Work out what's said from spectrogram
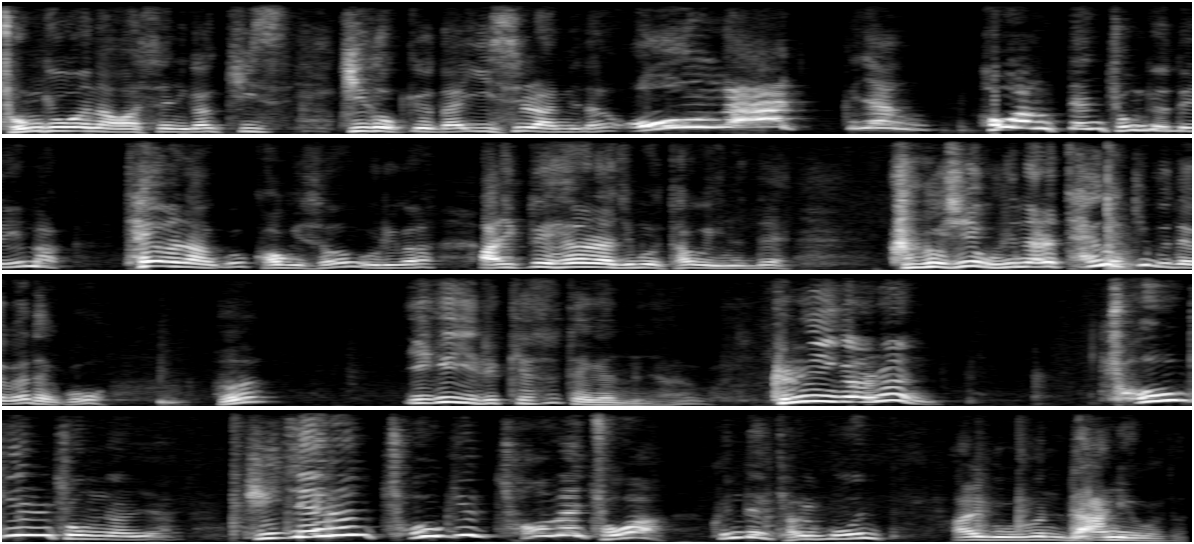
종교가 나왔으니까 기, 기독교다, 이슬람이다, 온갖 그냥 허황된 종교들이 막 태어나고 거기서 우리가 아직도 헤어나지 못하고 있는데 그것이 우리나라 태극기 부대가 되고, 어? 이게 이렇게 해서 되겠느냐. 그러니까는 초길 종란이야. 기재는 초길 처음에 좋아. 근데 결국은 알고 보면 난이거든.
